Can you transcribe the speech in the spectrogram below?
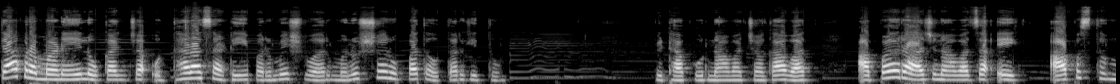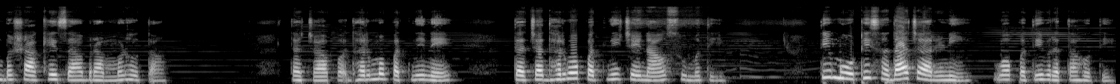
त्याप्रमाणे लोकांच्या उद्धारासाठी परमेश्वर मनुष्य रूपात अवतार घेतो. पिठापूर नावाच्या गावात आपळराज नावाचा एक आपस्तंभ शाखेचा ब्राह्मण होता. त्याच्या प धर्मपत्नीने त्याच्या धर्मपत्नीचे नाव सुमती. ती मोठी सदाचारिणी व पतिव्रता होती.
